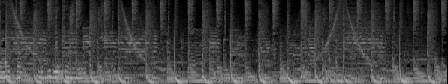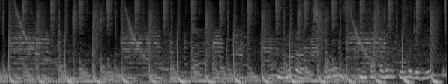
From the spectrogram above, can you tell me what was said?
Bicho. Não, velho, esse carro não tá fazendo curva direito.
